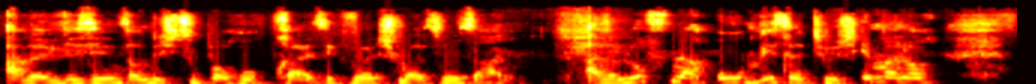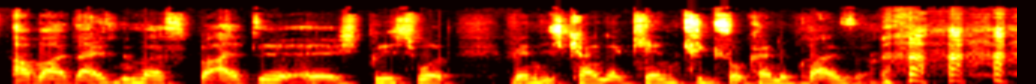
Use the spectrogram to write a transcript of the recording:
Aber wir sind es auch nicht super hochpreisig, würde ich mal so sagen. Also Luft nach oben ist natürlich immer noch, aber da ist immer das alte äh, Sprichwort, wenn dich keiner kennt, kriegst du auch keine Preise.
